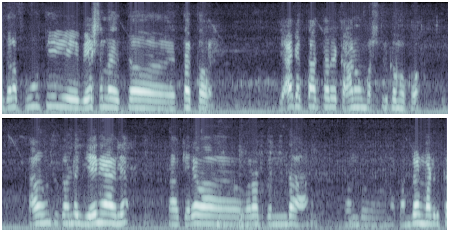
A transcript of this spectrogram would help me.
ಇದೆಲ್ಲ ಪೂರ್ತಿ ವೇಸ್ಟ್ ಎಲ್ಲ ಎತ್ತ ಎತ್ತಾಕ್ತವ್ರೆ ಯಾಕೆ ಎತ್ತಾಗ್ತಾರೆ ಕಾನೂನು ಮಸ್ತ್ ತಿಳ್ಕೊಬೇಕು. ಕಾನೂನು ತಿಳ್ಕೊಂಡು ಏನೇ ಆಗಲಿ, ನಾವು ಕೆರೆ ಹೋರಾಟದಿಂದ ಒಂದು ಕಂಪ್ಲೇಂಟ್ ಮಾಡಿದ್ಕ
